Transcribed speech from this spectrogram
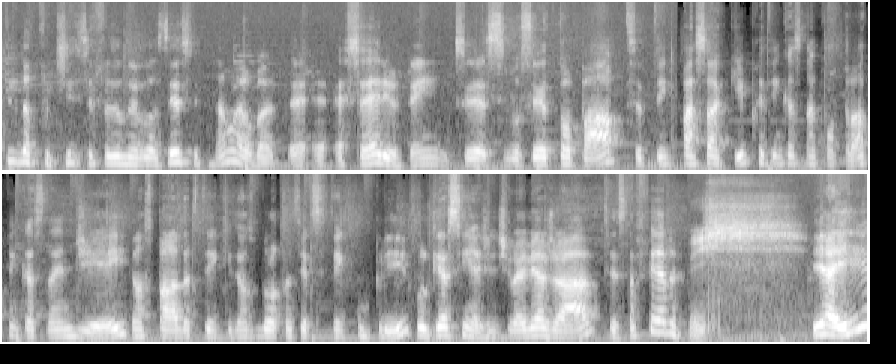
filho da putice você fazer um negócio desse? Não, Elba, é, é, é sério. Tem, se, se você topar, você tem que passar aqui, porque tem que assinar contrato, tem que assinar NDA, tem umas paradas que tem que, tem umas burocracias que você tem que cumprir, porque assim, a gente vai viajar sexta-feira. E aí,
